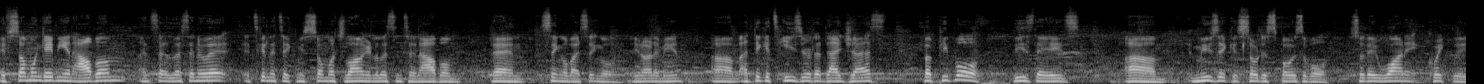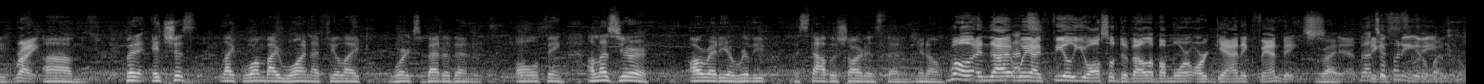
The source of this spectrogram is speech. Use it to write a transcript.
if someone gave me an album and said, listen to it, it's going to take me so much longer to listen to an album than single by single. You know what I mean? Um, I think it's easier to digest, but people these days, um, music is so disposable, so they want it quickly. Right. Um, but it's just like one by one, I feel like works better than a whole thing. Unless you're already a really established artist, then, you know. Well, and that way I feel you also develop a more organic fan base. Right. yeah, that's Because so funny. I little by little.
